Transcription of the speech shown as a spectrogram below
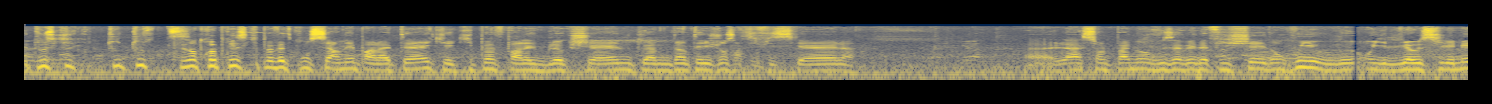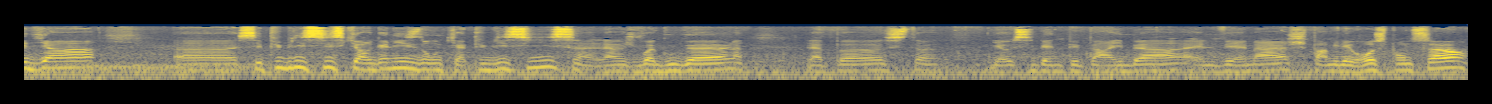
Et tout ce qui, toutes ces entreprises qui peuvent être concernées par la tech et qui peuvent parler de blockchain comme d'intelligence artificielle. là sur le panneau vous avez d'afficher, donc oui, il y a aussi les médias, euh, c'est Publicis qui organise, donc il y a Publicis, là je vois Google, La Poste, il y a aussi BNP Paribas, LVMH, parmi les gros sponsors.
